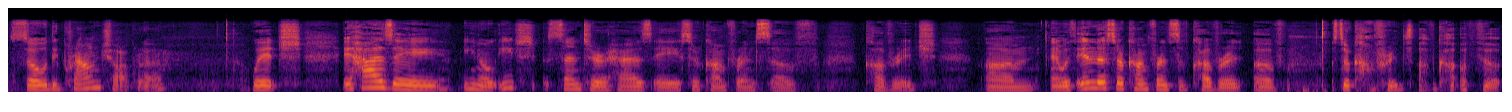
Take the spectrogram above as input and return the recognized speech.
So, the crown chakra, which it has a, you know, each center has a circumference of coverage. Um, and within the circumference of coverage of circumference of, co- of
